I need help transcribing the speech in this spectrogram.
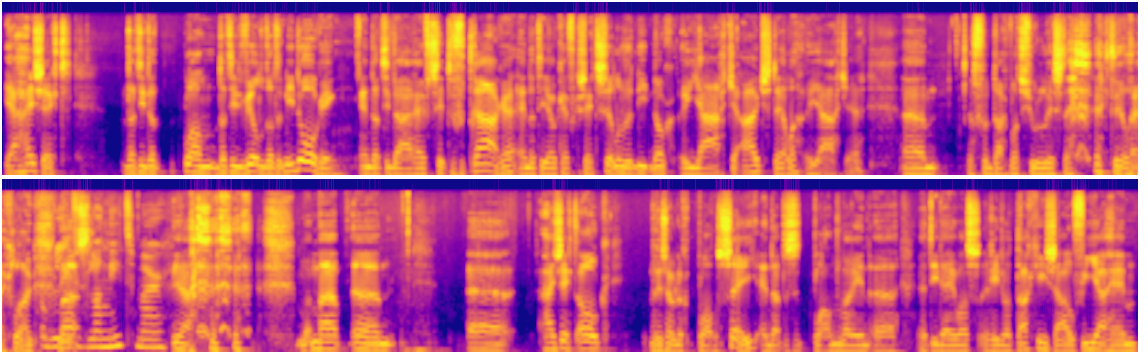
ja, hij zegt dat hij dat plan, dat hij wilde dat het niet doorging. En dat hij daar heeft zitten vertragen. En dat hij ook heeft gezegd, zullen we het niet nog een jaartje uitstellen? Een jaartje. Um, dat is voor dagbladjournalisten echt heel erg lang. Op levenslang niet, maar... Ja, maar, um, uh, hij zegt ook, er is ook nog plan C. En dat is het plan waarin uh, het idee was... Ridwan Taghi zou via hem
